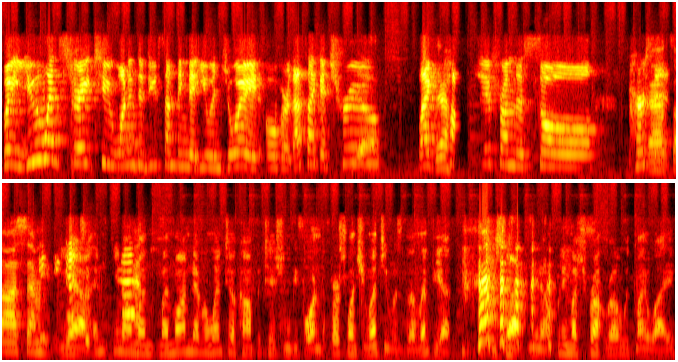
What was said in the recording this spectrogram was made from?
But you went straight to wanting to do something that you enjoyed over. That's like a true, Yeah. like Yeah. positive from the soul person. That's awesome. Yeah, and you know, my, my mom never went to a competition before, and the first one she went to was the Olympia. She sat, you know, pretty much front row with my wife,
